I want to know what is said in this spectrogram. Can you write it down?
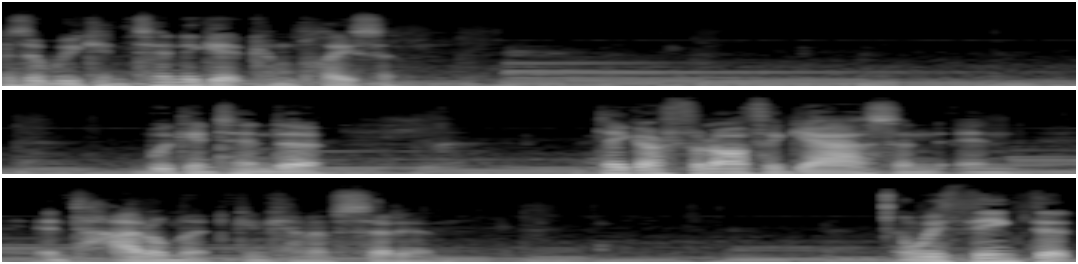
is that we can tend to get complacent. We can tend to take our foot off the gas and, and entitlement can kind of set in. And we think that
